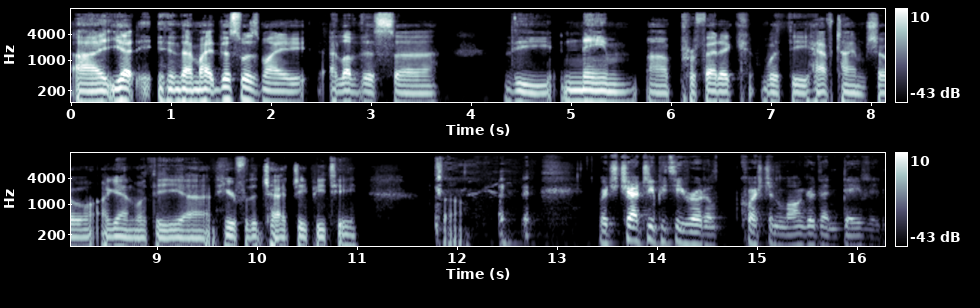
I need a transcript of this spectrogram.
Uh, yet that might. This was my. I love this. Uh, the name uh, prophetic with the halftime show again with the uh, here for the chat GPT. So Which Chat GPT wrote a question longer than David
